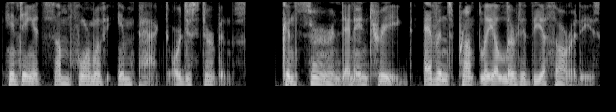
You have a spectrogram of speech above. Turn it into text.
hinting at some form of impact or disturbance. Concerned and intrigued, Evans promptly alerted the authorities,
